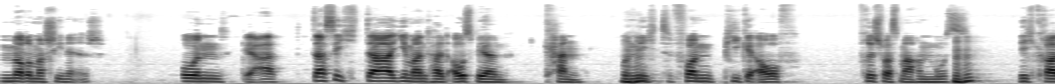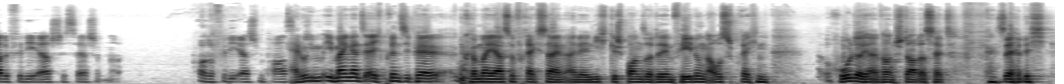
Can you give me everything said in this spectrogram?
Mördermaschine ist. Und ja, dass sich da jemand halt auswählen kann und mhm. nicht von Pike auf frisch was machen muss. Mhm. Nicht gerade für die erste Session. Oder für die ersten paar ja, du, Ich meine ganz ehrlich, prinzipiell können wir ja so frech sein, eine nicht gesponserte Empfehlung aussprechen. Holt euch einfach ein Starter-Set, ganz ehrlich.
